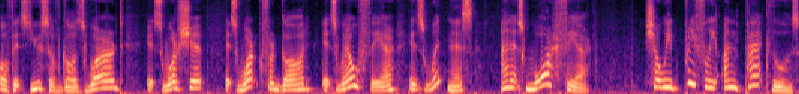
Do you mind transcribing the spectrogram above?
of its use of God's Word, its worship, its work for God, its welfare, its witness, and its warfare. Shall we briefly unpack those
